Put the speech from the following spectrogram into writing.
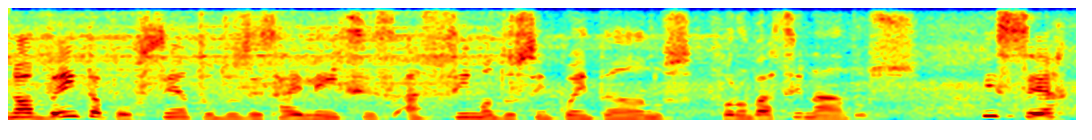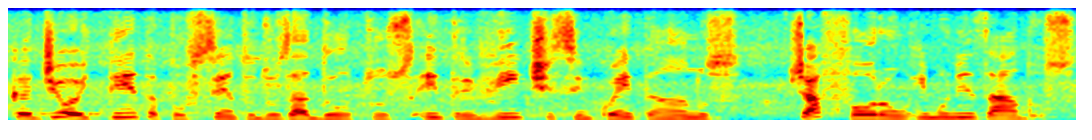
90% dos israelenses acima dos 50 anos foram vacinados e cerca de 80% dos adultos entre 20 e 50 anos já foram imunizados.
